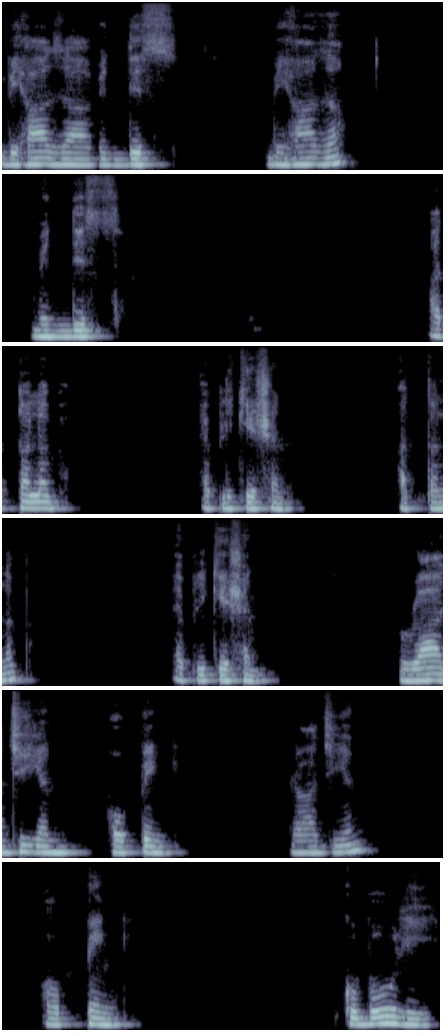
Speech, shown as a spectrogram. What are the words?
bihaza with this bihaza with this at-talab application at-talab application rajian hoping rajian hoping kubuli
